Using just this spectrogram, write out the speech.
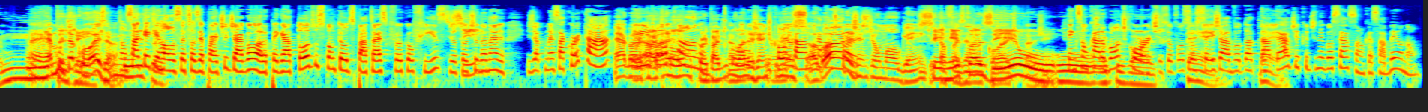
É muita, É, muita gente, coisa. é Então, sabe o que, muita. que rola você fazer a partir de agora? Pegar todos os conteúdos pra trás, que foi o que eu fiz, já tô Sim. te dando a... E já começar a cortar. É, agora- e Cortar de novo, cortar de novo. Agora a gente começou. Agora a gente arrumou alguém que Você tá fazendo refazer corte o, o Tem que ser um cara bom de corte. Se eu fosse Tem. você, já vou dar, dar até a dica de negociação. Quer saber ou não?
